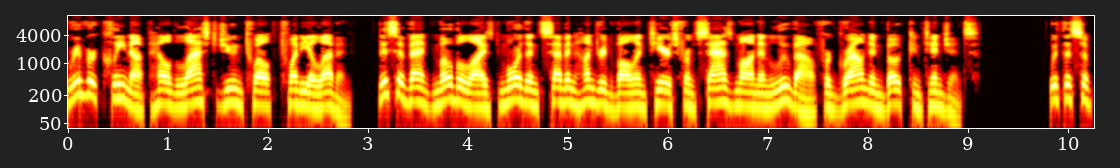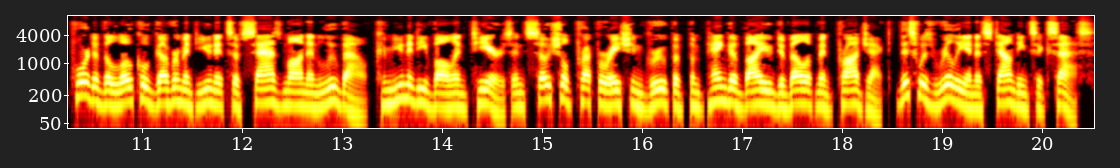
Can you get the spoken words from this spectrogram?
River cleanup held last June 12, 2011. This event mobilized more than 700 volunteers from Sasmuan and Lubao for ground and boat contingents. With the support of the local government units of Sasmuan and Lubao, community volunteers and social preparation group of Pampanga Bayou Development Project, this was really an astounding success.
